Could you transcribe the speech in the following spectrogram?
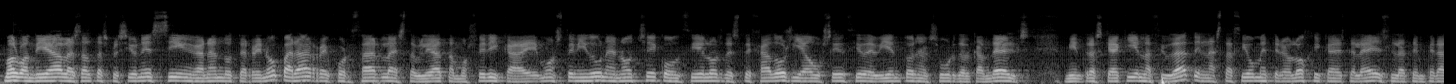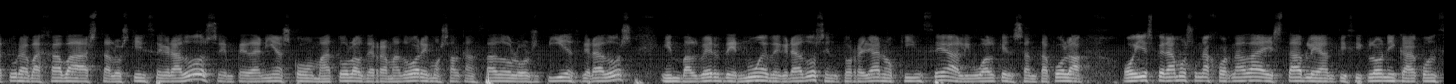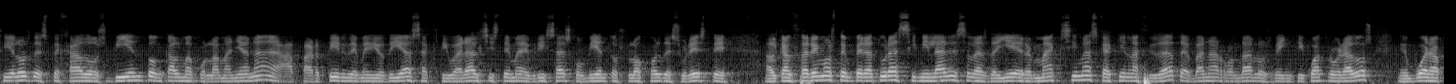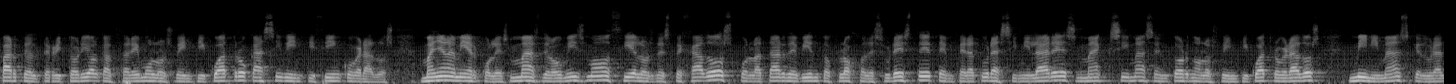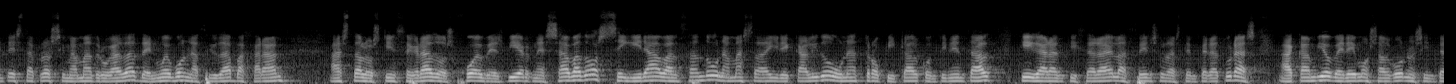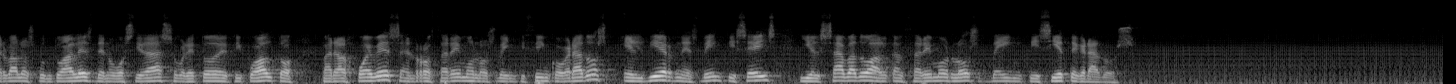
Mal buen día, las altas presiones siguen ganando terreno para reforzar la estabilidad atmosférica. Hemos tenido una noche con cielos despejados y ausencia de viento en el sur del Candelch, mientras que aquí en la ciudad, en la estación meteorológica de Telaes, la temperatura bajaba hasta los 15 grados. En pedanías como Matola o Derramador hemos alcanzado los 10 grados, en Valverde 9 grados, en Torrellano 15, al igual que en Santa Pola. Hoy esperamos una jornada estable anticiclónica con cielos despejados, viento en calma por la mañana. A partir de mediodía se activará el sistema de brisas con vientos flojos de sureste. Alcanzaremos temperaturas similares a las de ayer, máximas que aquí en la ciudad van a rondar los 24 grados. En buena parte del territorio alcanzaremos los 24, casi 25 grados. Mañana miércoles más de lo mismo, cielos despejados, por la tarde viento flojo de sureste, temperaturas similares, máximas en torno a los 24 grados mínimas que durante esta próxima madrugada de nuevo en la ciudad bajarán hasta los 15 grados jueves, viernes, sábado. Seguirá avanzando una masa de aire cálido, una tropical continental que garantizará el ascenso de las temperaturas. A cambio veremos algunos intervalos puntuales de nubosidad, sobre todo de tipo alto. Para el jueves rozaremos los 25 grados, el viernes 26 y el sábado alcanzaremos los 27 grados.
